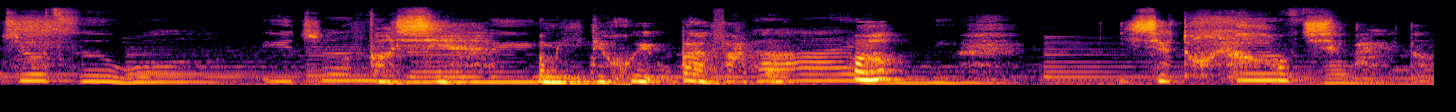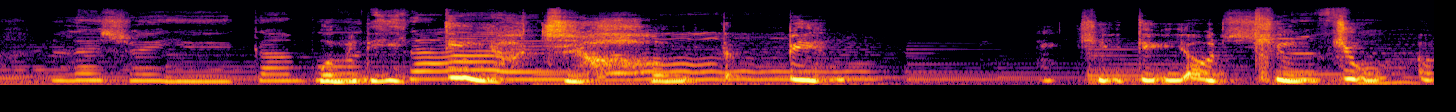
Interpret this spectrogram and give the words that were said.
这次我放心，我们一定会有办法的啊！一切都会好起来的。我们一定要治好你的病，一定要挺住啊！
